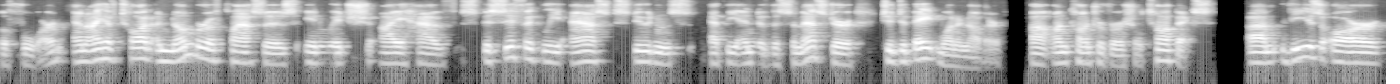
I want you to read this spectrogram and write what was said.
before, and I have taught a number of classes in which I have specifically asked students at the end of the semester to debate one another uh, on controversial topics. Um, these are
